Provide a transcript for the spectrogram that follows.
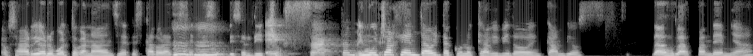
o sea, río revuelto ganancia de pescadora, dice, el dicho. Exactamente. Y mucha gente ahorita con lo que ha vivido en cambios, dadas la pandemia,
